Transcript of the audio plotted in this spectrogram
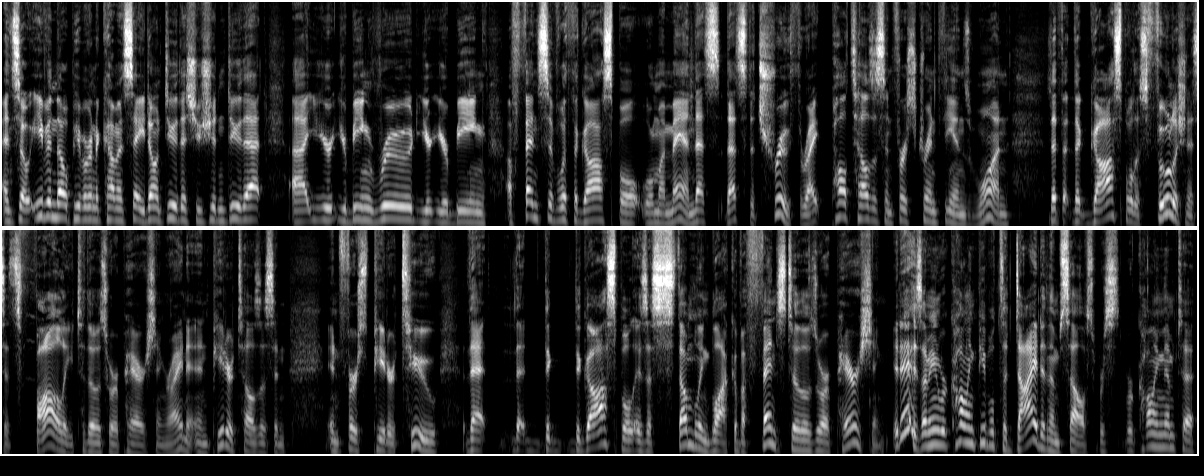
And so, even though people are going to come and say, "Don't do this. You shouldn't do that. Uh, you're, you're being rude. You're, you're being offensive with the gospel." Well, my man, that's that's the truth, right? Paul tells us in 1 Corinthians one that the, the gospel is foolishness. It's folly to those who are perishing, right? And, and Peter tells us in in 1 Peter two that the, the the gospel is a stumbling block of offense to those who are perishing. It is. I mean, we're calling people to die to themselves. We're we're calling them to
